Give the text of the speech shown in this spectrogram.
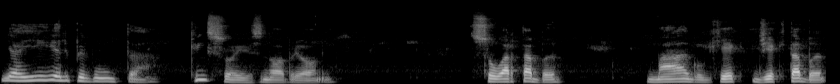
E aí ele pergunta: Quem sois, nobre homem? Sou Artaban, mago de Ectaban,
